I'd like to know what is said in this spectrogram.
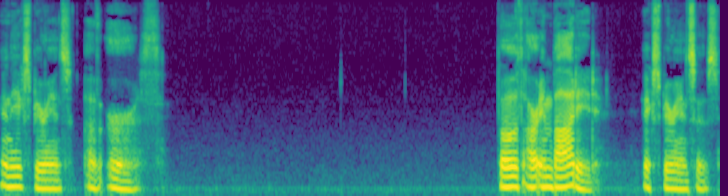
and the experience of earth. Both are embodied experiences.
